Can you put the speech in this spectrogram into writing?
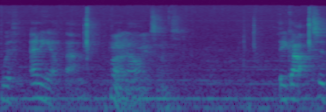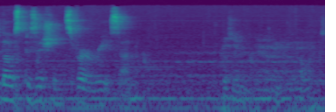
with any of them. You know, that makes sense. They got to those positions for a reason. Presumably, I don't know how it works.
